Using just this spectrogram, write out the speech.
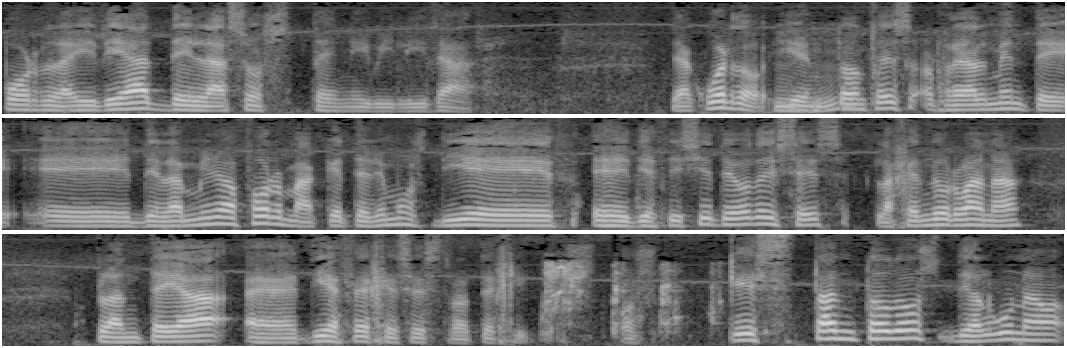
por la idea de la sostenibilidad. ¿De acuerdo? Y entonces, realmente, eh, de la misma forma que tenemos 10, eh, 17 ODS, la agenda urbana plantea eh, 10 ejes estratégicos, os- que están todos de alguna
